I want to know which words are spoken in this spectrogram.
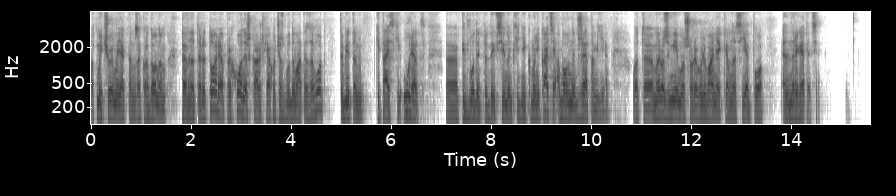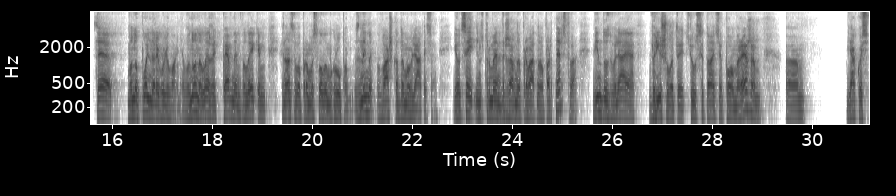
От ми чуємо, як там за кордоном певна територія, приходиш, кажеш, я хочу збудувати завод, тобі там китайський уряд е, підводить туди всі необхідні комунікації, або вони вже там є. От е, ми розуміємо, що регулювання, яке в нас є по енергетиці, це монопольне регулювання. Воно належить певним великим фінансово-промисловим групам. З ними важко домовлятися. І оцей інструмент державного приватного партнерства він дозволяє вирішувати цю ситуацію по мережам якось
